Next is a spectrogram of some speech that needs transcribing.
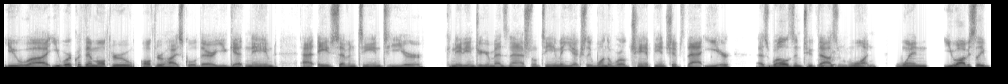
you uh, you work with them all through all through high school. There, you get named at age 17 to your Canadian Junior Men's National Team, and you actually won the World Championships that year, as well as in 2001. Mm-hmm. When you obviously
